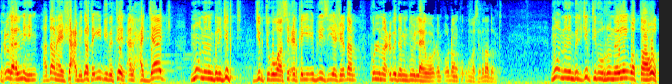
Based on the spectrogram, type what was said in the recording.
wuxuu ihi almuhim haddaan ahay shacbi garta ii dhiibateen alxajaaj mu'minu biljibt jibtigu waa sixirka iyo ibliis iyo shaydaan kulu maa cubida min duuni illahi oo dhan ku fasir haddaad doonto mu'minun biljibti buu rumeeyey wاطaaguut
